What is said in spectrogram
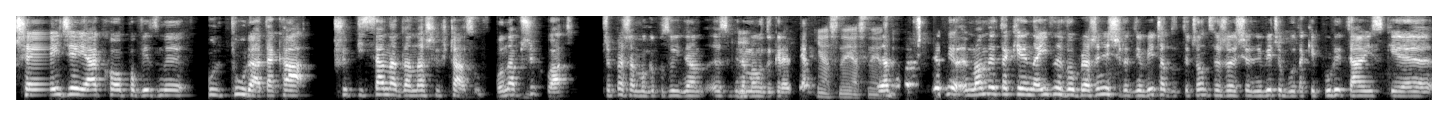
przejdzie jako powiedzmy kultura taka przypisana dla naszych czasów. Bo na przykład, przepraszam, mogę pozwolić nam, sobie na małą dygresję? Jasne, jasne. jasne. Mamy takie naiwne wyobrażenie średniowiecza dotyczące, że średniowiecze było takie purytańskie,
